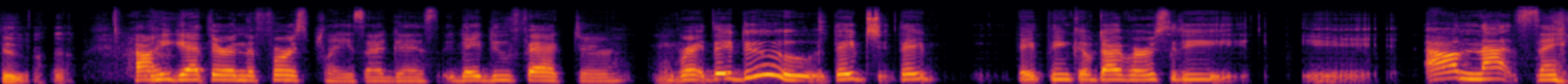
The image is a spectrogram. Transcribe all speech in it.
How he got there in the first place, I guess. They do factor. Mm-hmm. Right. They do. They they they think of diversity. eh, I'm not saying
